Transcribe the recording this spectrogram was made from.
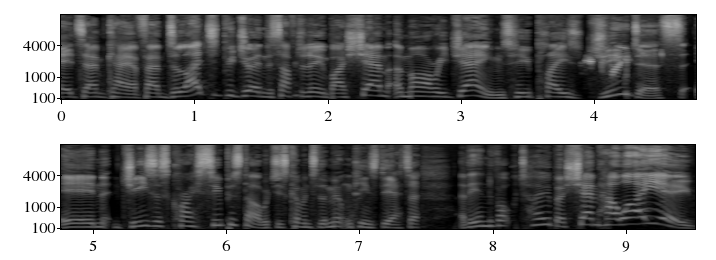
It's MKFM. Delighted to be joined this afternoon by Shem Omari James, who plays Judas in Jesus Christ Superstar, which is coming to the Milton Keynes Theatre at the end of October. Shem, how are you?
